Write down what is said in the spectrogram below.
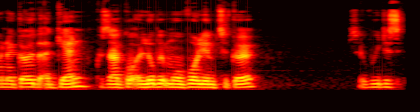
We're going to go that again because I've got a little bit more volume to go. So we just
